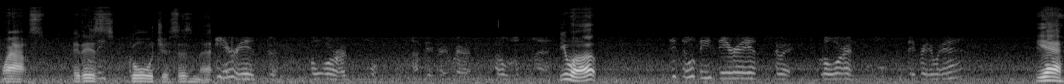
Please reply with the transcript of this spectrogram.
Wow, it's- gorgeous, isn't it? Areas to explore and walk and stuff everywhere. It's it? You up? There's all these areas to explore and everywhere. Yeah.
